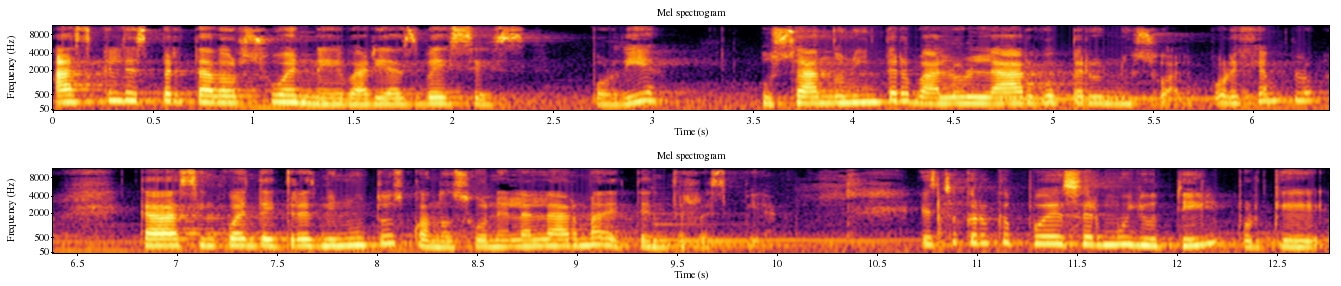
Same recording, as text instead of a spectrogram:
haz que el despertador suene varias veces por día, usando un intervalo largo pero inusual. Por ejemplo, cada 53 minutos cuando suene la alarma, detente y respira. Esto creo que puede ser muy útil porque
